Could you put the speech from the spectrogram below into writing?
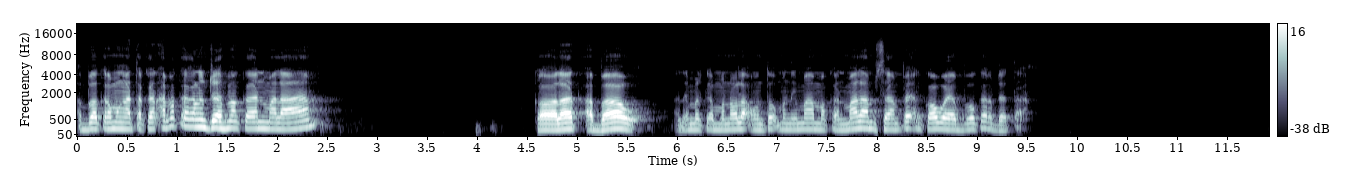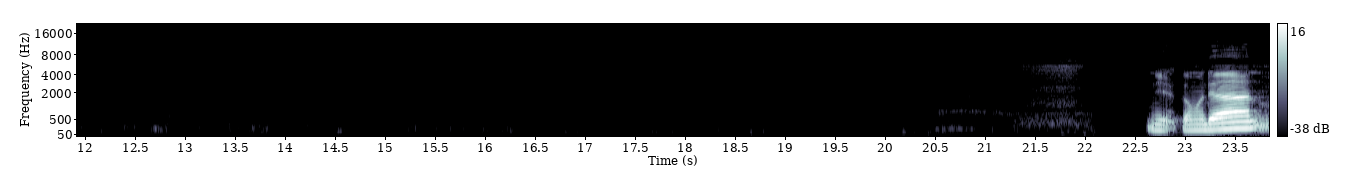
Abu Bakar mengatakan, apakah kalian sudah makan malam? Kalat abau. Nanti mereka menolak untuk menerima makan malam sampai engkau wahai Abu Bakar datang. Ya, kemudian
